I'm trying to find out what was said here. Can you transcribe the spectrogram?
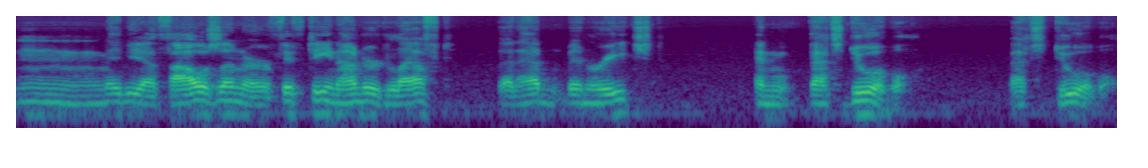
mm, maybe a thousand or fifteen hundred left that hadn't been reached, and that's doable. That's doable.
